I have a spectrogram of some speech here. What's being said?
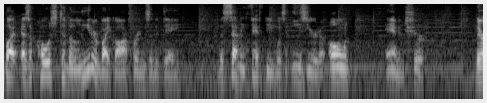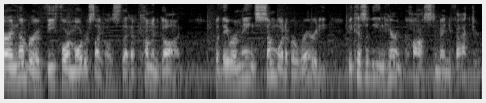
But as opposed to the liter bike offerings of the day, the 750 was easier to own and insure. There are a number of V4 motorcycles that have come and gone, but they remain somewhat of a rarity because of the inherent costs to manufacture.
